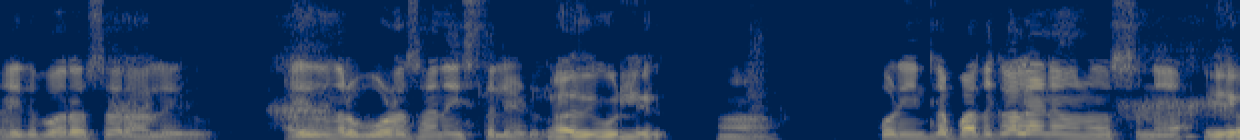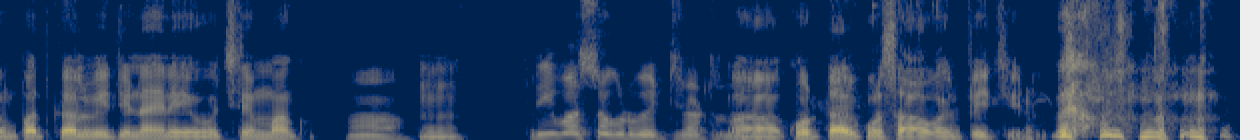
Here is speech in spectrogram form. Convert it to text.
రైతు భరోసా రాలేదు. ఐదు వందల బోనస్ అయినా ఇస్తలేడు. అది కూడా లేదు. పోనీ ఇంట్లో పథకాలు అయినా ఏమైనా వస్తున్నాయా? ఏం పథకాలు పెట్టిండు ఆయన? ఏం వచ్చినాయి మాకు. ఫ్రీ బస్ ఒకటి ఆ, పెట్టినట్టున్నారు కొట్టారుకుని సావు అని పెంచాడు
